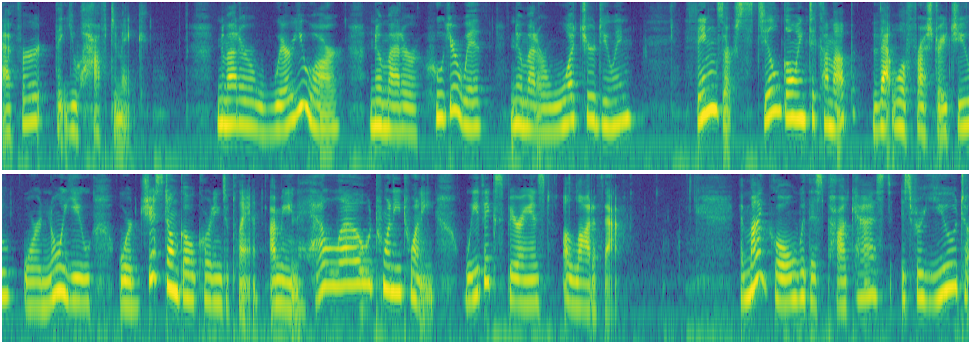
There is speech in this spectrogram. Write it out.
effort that you have to make. No matter where you are, no matter who you're with, no matter what you're doing, things are still going to come up that will frustrate you or annoy you or just don't go according to plan. I mean, hello 2020. We've experienced a lot of that. And my goal with this podcast is for you to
